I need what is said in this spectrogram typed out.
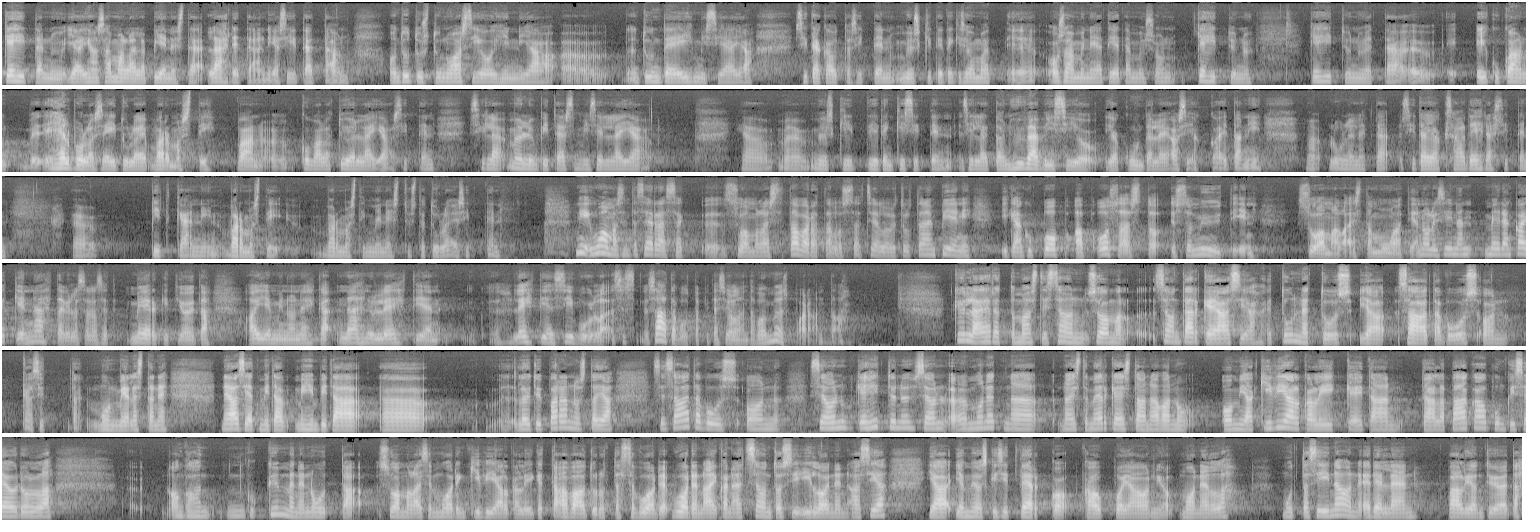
kehittänyt ja ihan samalla lailla pienestä lähdetään ja siitä, että on, on tutustunut asioihin ja tuntee ihmisiä ja sitä kautta sitten myöskin tietenkin se oma osaaminen ja tietämys on kehittynyt, kehittynyt että ei kukaan, helpolla se ei tule varmasti, vaan kovalla työllä ja sitten sillä möllyn pitämisellä ja ja myöskin tietenkin sitten sillä, että on hyvä visio ja kuuntelee asiakkaita, niin mä luulen, että sitä jaksaa tehdä sitten pitkään, niin varmasti, varmasti menestystä tulee sitten. Niin, huomasin tässä erässä suomalaisessa tavaratalossa, että siellä oli tullut tällainen pieni ikään kuin pop-up-osasto, jossa myytiin suomalaista muotia. Ne oli siinä meidän kaikkien nähtävillä sellaiset merkit, joita aiemmin on ehkä nähnyt lehtien, lehtien sivuilla. Se saatavuutta pitäisi jollain tavoin myös parantaa. Kyllä, ehdottomasti. Se on, suoma, se on tärkeä asia, että tunnettuus ja saatavuus on käsit, mun mielestä ne, ne asiat, mitä, mihin pitää ää, löytyy parannusta ja se saatavuus on, se on kehittynyt, se on, monet nää, näistä merkeistä on avannut omia kivijalkaliikkeitään täällä pääkaupunkiseudulla. Onkohan niin kuin kymmenen uutta suomalaisen muodin kivijalkaliikettä avautunut tässä vuoden, vuoden aikana, että se on tosi iloinen asia. Ja, ja myöskin sit verkkokauppoja on jo monella, mutta siinä on edelleen paljon työtä.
